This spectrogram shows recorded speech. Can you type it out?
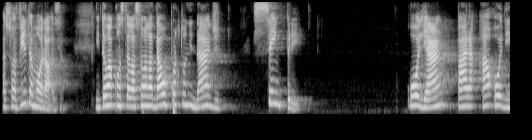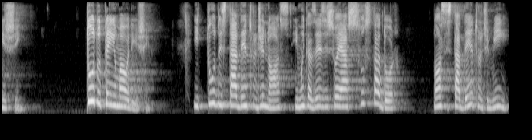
a sua vida amorosa. Então a constelação ela dá oportunidade sempre o olhar para a origem. Tudo tem uma origem e tudo está dentro de nós e muitas vezes isso é assustador. Nossa, está dentro de mim?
